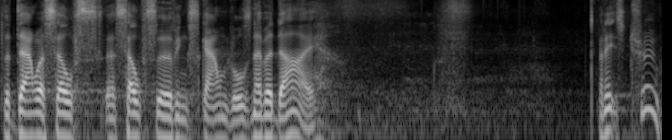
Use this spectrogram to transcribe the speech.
the dour self uh, serving scoundrels never die. And it's true.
